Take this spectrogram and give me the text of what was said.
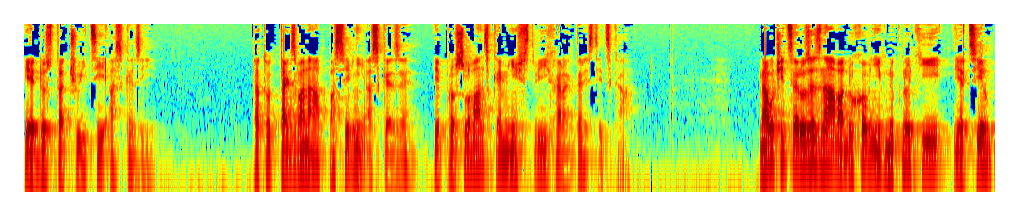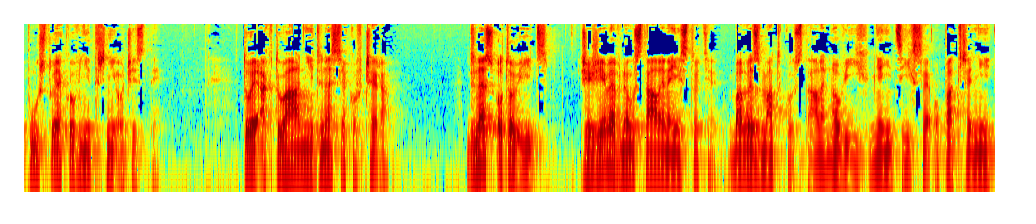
je dostačující askezí. Tato takzvaná pasivní askeze je pro slovanské mnižství charakteristická. Naučit se rozeznávat duchovní vnuknutí je cíl půstu jako vnitřní očisty. To je aktuální dnes jako včera. Dnes o to víc, že žijeme v neustále nejistotě, bave zmatku stále nových, měnících se opatření,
